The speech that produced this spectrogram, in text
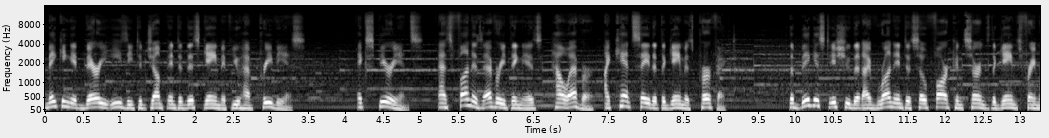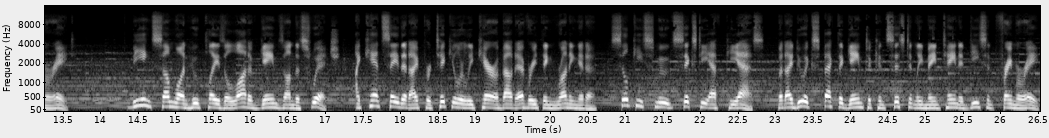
making it very easy to jump into this game if you have previous experience. As fun as everything is, however, I can't say that the game is perfect. The biggest issue that I've run into so far concerns the game's frame rate. Being someone who plays a lot of games on the Switch, I can't say that I particularly care about everything running at a silky smooth 60 FPS, but I do expect the game to consistently maintain a decent frame rate,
